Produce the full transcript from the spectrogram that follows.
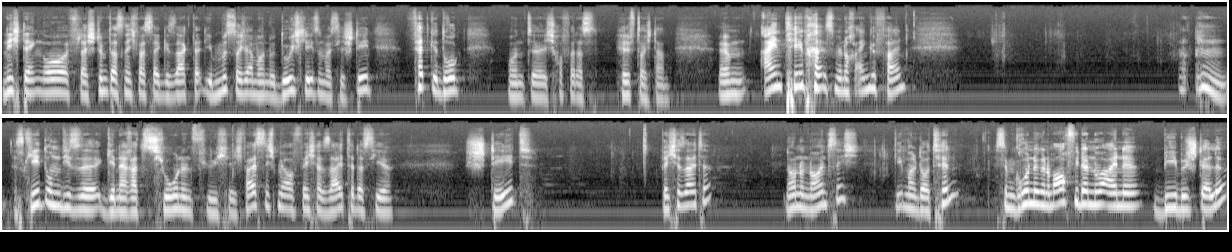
Nicht denken, oh, vielleicht stimmt das nicht, was er gesagt hat. Ihr müsst euch einfach nur durchlesen, was hier steht. Fett gedruckt und äh, ich hoffe, das hilft euch dann. Ähm, ein Thema ist mir noch eingefallen. Es geht um diese Generationenflüche. Ich weiß nicht mehr, auf welcher Seite das hier steht. Welche Seite? 99. Geht mal dorthin. Ist im Grunde genommen auch wieder nur eine Bibelstelle.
